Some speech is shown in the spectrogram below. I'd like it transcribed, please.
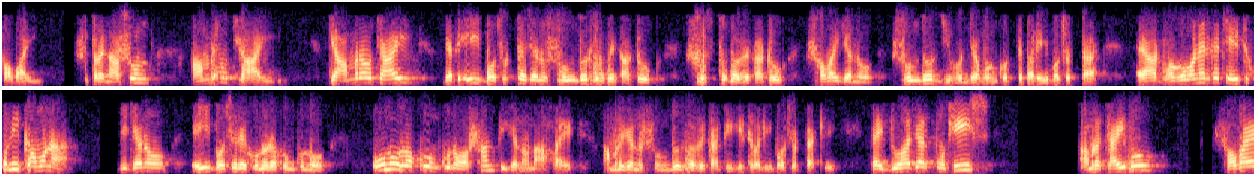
সবাই। সুতরাং আসুন, আমরাও চাই যে আমরাও চাই যাতে এই বছরটা যেন সুন্দরভাবে কাটুক, সুস্থভাবে কাটুক, সবাই যেন সুন্দর জীবনযাপন করতে পারে এই বছরটা। আর ভগবানের কাছে এইটুকুনি কামনা যে যেন এই বছরে কোনো রকম কোনো কোনো রকম কোনো অশান্তি যেন না হয়, আমরা যেন সুন্দরভাবে কাটিয়ে যেতে পারি বছরটাকে। তাই দু হাজার পঁচিশ আমরা চাইব সবাই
